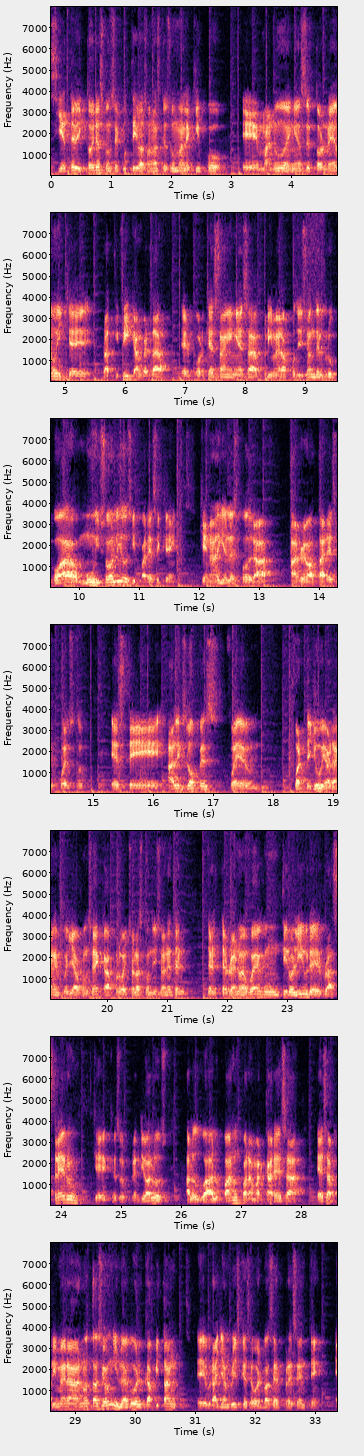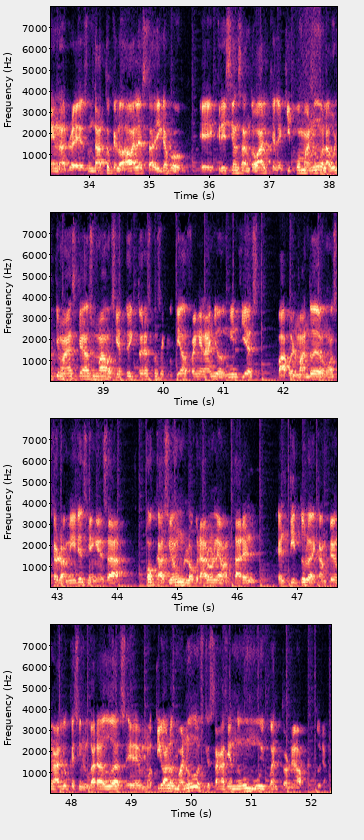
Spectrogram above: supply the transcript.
Siete victorias consecutivas son las que suma el equipo eh, manudo en este torneo y que ratifican, ¿verdad? El por qué están en esa primera posición del grupo A, muy sólidos y parece que, que nadie les podrá arrebatar ese puesto. Este, Alex López fue fuerte lluvia ¿verdad? en el Collado Fonseca, aprovechó las condiciones del, del, terreno de juego, un tiro libre rastrero que, sorprendió a los, a los guadalupanos para marcar esa, esa primera anotación y luego el capitán eh, Brian Reese que se vuelve a ser presente en las redes. Un dato que lo daba el estadígrafo eh, Cristian Sandoval, que el equipo Manudo la última vez que ha sumado siete victorias consecutivas fue en el año 2010 bajo el mando de don Oscar Ramírez y en esa ocasión lograron levantar el, el título de campeón, algo que sin lugar a dudas eh, motiva a los manudos que están haciendo un muy buen torneo de apertura.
